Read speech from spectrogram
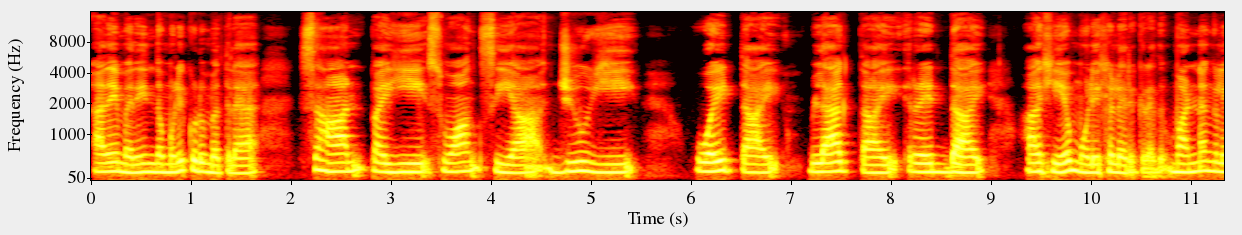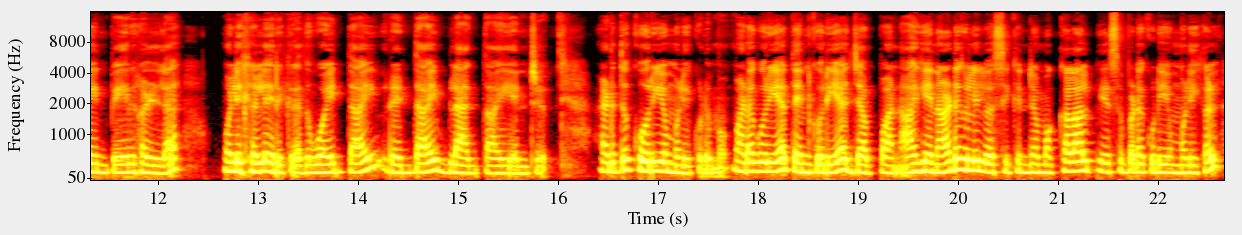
அதே மாதிரி இந்த மொழி குடும்பத்தில் சான் பையி ஸ்வாங் சியா ஜூயி white Tai black Tai red Tai ஆகிய மொழிகள் இருக்கிறது. வண்ணங்களின் பெயர்களில் மொழிகள் இருக்கிறது. ஒயிட் தாய் ரெட் தாய் பிளாக் தாய் என்று. அடுத்து கொரிய மொழி குடும்பம். வடகொரியா தென்கொரியா ஜப்பான் ஆகிய நாடுகளில் வசிக்கின்ற மக்களால் பேசப்படக்கூடிய மொழிகள்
